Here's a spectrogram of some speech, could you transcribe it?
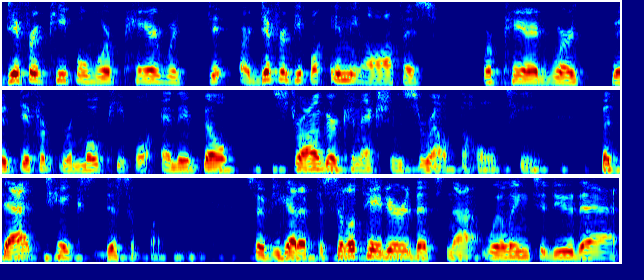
different people were paired with, or different people in the office were paired with, with different remote people and they built stronger connections throughout the whole team. But that takes discipline. So if you got a facilitator that's not willing to do that,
